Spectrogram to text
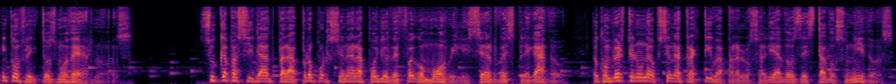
en conflictos modernos. Su capacidad para proporcionar apoyo de fuego móvil y ser desplegado lo convierte en una opción atractiva para los aliados de Estados Unidos,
